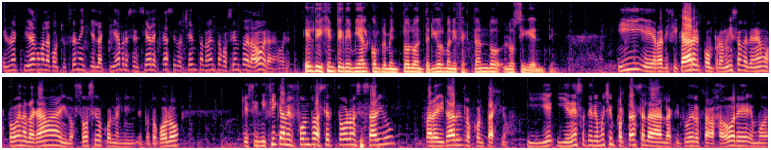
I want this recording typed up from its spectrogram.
en una actividad como la construcción en que la actividad presencial es casi el 80-90% de la obra. El dirigente gremial complementó lo anterior manifestando lo siguiente. Y eh, ratificar el compromiso que tenemos todos en Atacama y los socios con el, protocolo, que significa en el fondo hacer todo lo necesario para evitar los contagios. Y, en eso tiene mucha importancia la, actitud de los trabajadores. Hemos,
